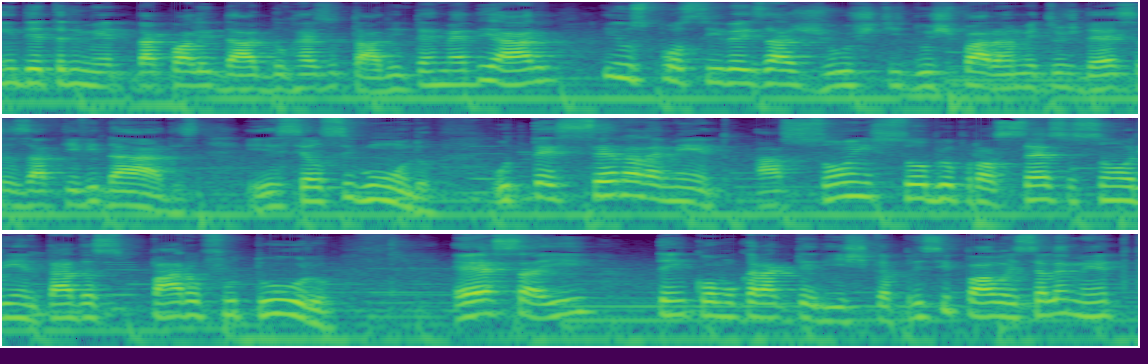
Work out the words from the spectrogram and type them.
em detrimento da qualidade do resultado intermediário e os possíveis ajustes dos parâmetros dessas atividades. Esse é o segundo. O terceiro elemento, ações sobre o processo são orientadas para o futuro. Essa aí tem como característica principal esse elemento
